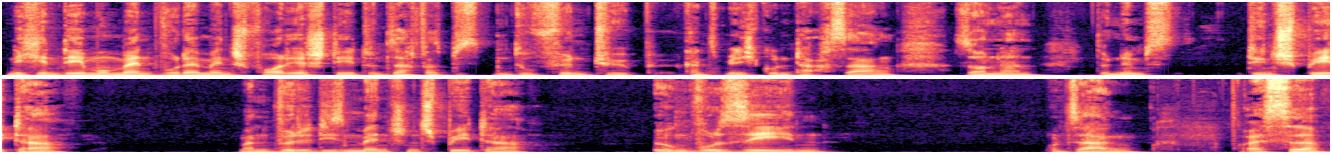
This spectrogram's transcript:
nicht in dem Moment, wo der Mensch vor dir steht und sagt, was bist denn du für ein Typ? Kannst mir nicht guten Tag sagen, sondern du nimmst den später, man würde diesen Menschen später irgendwo sehen und sagen, weißt du,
